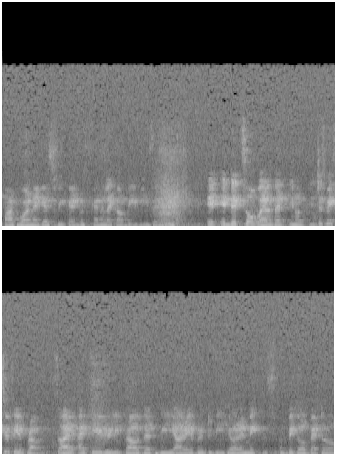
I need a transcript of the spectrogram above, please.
part one I guess we kind was kind of like our babies and we it, it did so well that you know it just makes you feel proud. So I, I feel really proud that we are able to be here and make this a bigger, better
